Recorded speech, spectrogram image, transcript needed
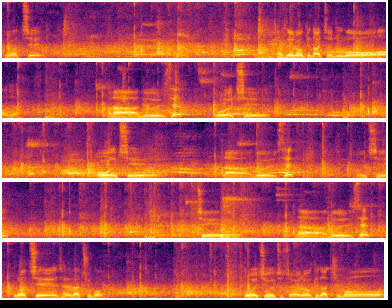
그렇지. 음, 자세 이렇게 낮춰주고. 자. 하나, 둘, 셋. 옳지. 옳지. 하나, 둘, 셋. 옳지. 그렇지. 하나, 둘, 셋. 그렇지. 자세 낮추고. 옳지, 옳지. 자, 이렇게 낮추고.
